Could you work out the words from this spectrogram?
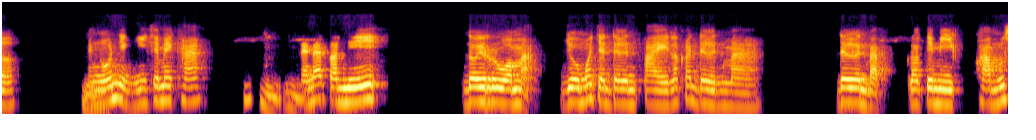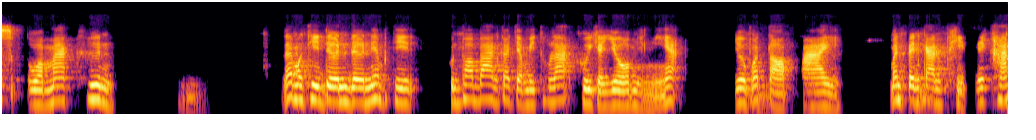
อ อย่างง้นอย่างนี้ใช่ไหมคะแต่ณตอนนี้โดยรวมอะ โยมก็จะเดินไปแล้วก็เดินมา เดินแบบ เราจะมีความรู้สึกตัวมากขึ้น และบางทีเดินเดินเนี่ยบางทีคุณพ่อบ้านก็จะมีธุระคุยกับโยมอย่างเงี้ย โยมก็ตอบไป มันเป็นการผิดไหมคะ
